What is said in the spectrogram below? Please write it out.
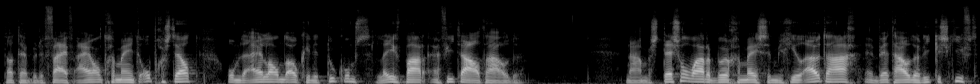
Dat hebben de vijf eilandgemeenten opgesteld om de eilanden ook in de toekomst leefbaar en vitaal te houden. Namens Tessel waren burgemeester Michiel Uitenhaag en wethouder Rieke Skieft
